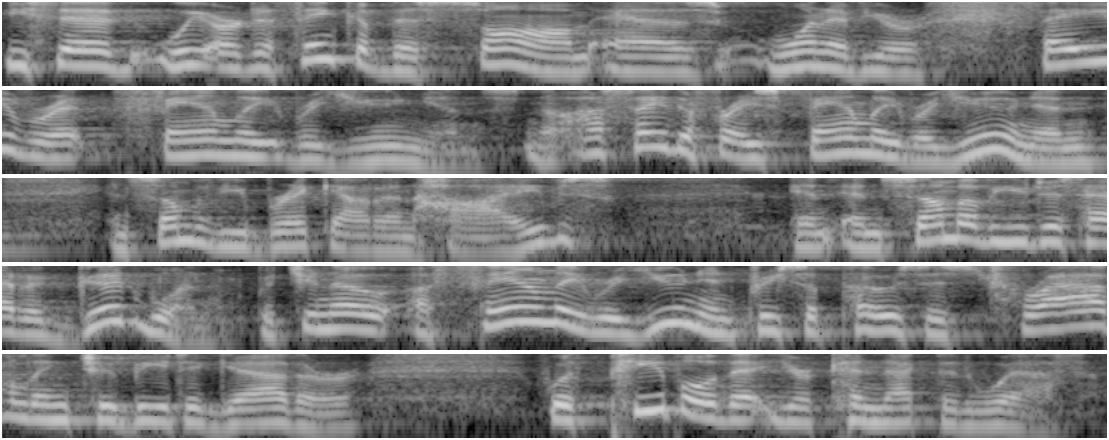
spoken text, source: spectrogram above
He said, We are to think of this psalm as one of your favorite family reunions. Now, I say the phrase family reunion, and some of you break out in hives, and, and some of you just had a good one. But you know, a family reunion presupposes traveling to be together with people that you're connected with.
